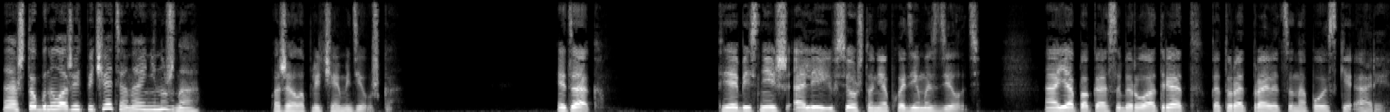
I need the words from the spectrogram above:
А чтобы наложить печать, она и не нужна. Пожала плечами девушка. Итак, ты объяснишь Алии все, что необходимо сделать. А я пока соберу отряд, который отправится на поиски Ари.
